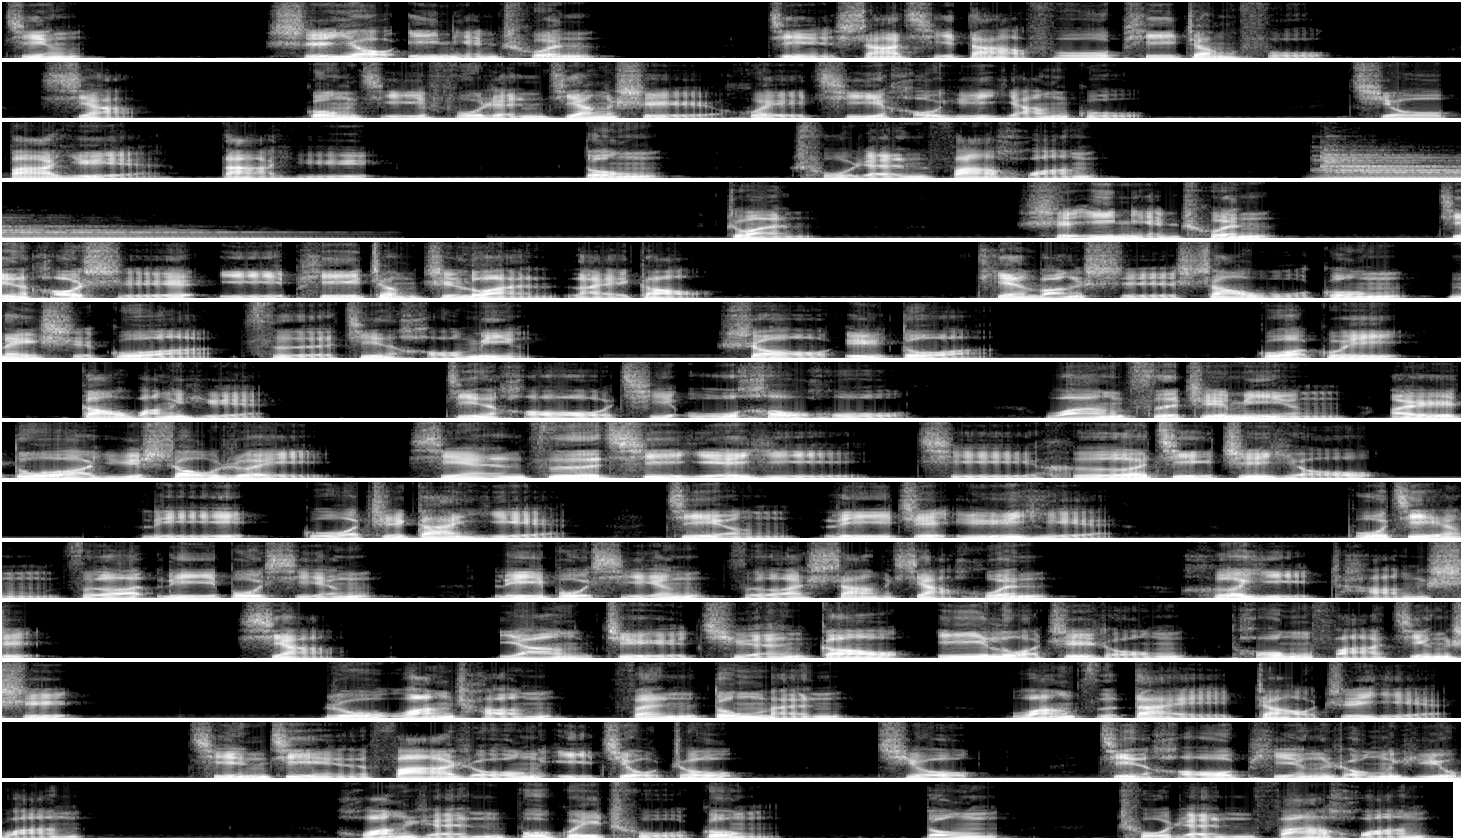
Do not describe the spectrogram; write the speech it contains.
经时又一年春，晋杀其大夫批政府。夏，公及夫人姜氏会齐侯于阳谷。秋八月，大雨。冬，楚人伐黄。传十一年春，晋侯使以丕政之乱来告。天王使少武公内使过赐晋侯命，受欲堕。过归，告王曰：“晋侯其无后乎？王赐之命而堕于受瑞。”显自弃也矣，其何计之有？礼国之干也，敬礼之余也。不敬则礼不行，礼不行则上下昏，何以常事？下阳具权高一落之容，同伐京师。入王城，焚东门。王子代召之也。秦晋伐戎以救周。秋，晋侯平戎于王。黄人不归楚贡。冬，楚人伐黄。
